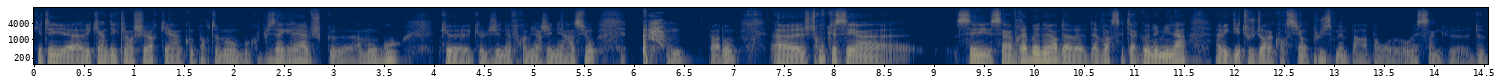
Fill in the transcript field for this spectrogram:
qui était euh, avec un déclencheur qui a un comportement beaucoup plus agréable que, à mon goût que, le G9 première génération. Pardon. Je trouve que c'est un. C'est un vrai bonheur d'a- d'avoir cette ergonomie-là avec des touches de raccourci en plus, même par rapport au S5 2.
